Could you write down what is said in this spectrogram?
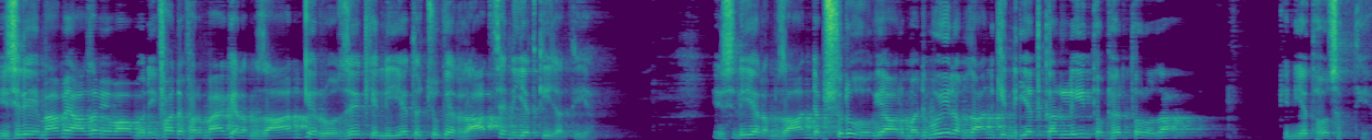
اس لیے امام اعظم امام منیفا نے فرمایا کہ رمضان کے روزے کے لیے تو چونکہ رات سے نیت کی جاتی ہے، اس لیے رمضان جب شروع ہو گیا اور مجموعی رمضان کی نیت کر لی تو پھر تو روزہ کی نیت ہو سکتی ہے۔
